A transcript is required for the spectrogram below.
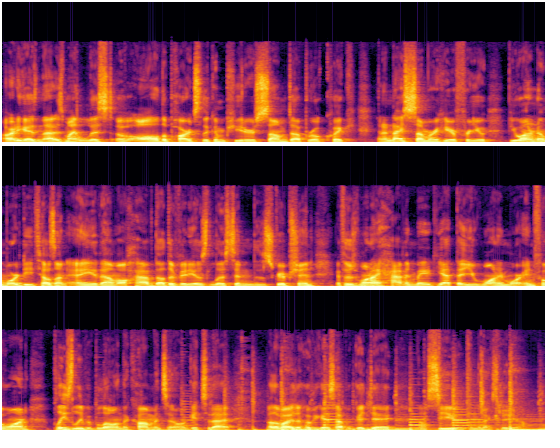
Alrighty guys, and that is my list of all the parts of the computer summed up real quick and a nice summary here for you. If you want to know more details on any of them, I'll have the other videos listed in the description. If there's one I haven't made yet that you wanted more info on, please leave it below in the comments and I'll get to that. Otherwise, I hope you guys have a good day. I'll see you in the next video.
